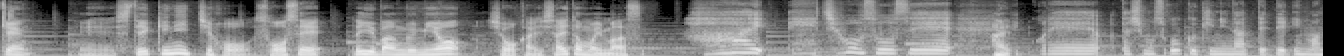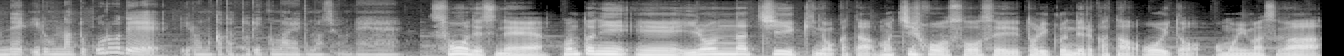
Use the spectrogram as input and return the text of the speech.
見、えー素敵に地方創生という番組を紹介したいと思います。はい、えー地方創生。はい。これ、私もすごく気になってて、今ね、いろんなところでいろんな方取り組まれてますよね。そうですね。本当に、えーいろんな地域の方、まあ、地方創生で取り組んでいる方多いと思いますが、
